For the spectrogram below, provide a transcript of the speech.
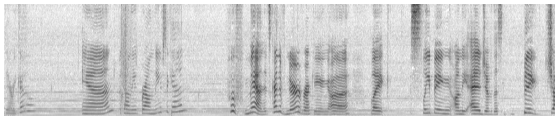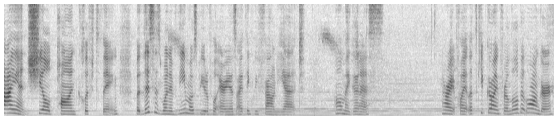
There we go. And put down these brown leaves again. Whew, man, it's kind of nerve-wracking, uh, like, sleeping on the edge of this big, giant shield pond cliff thing. But this is one of the most beautiful areas I think we've found yet. Oh my goodness. Alright, Flight, let's keep going for a little bit longer.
